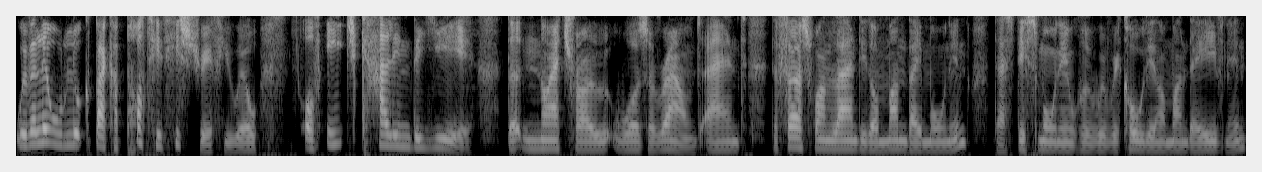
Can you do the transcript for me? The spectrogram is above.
with a little look back, a potted history, if you will, of each calendar year that Nitro was around. And the first one landed on Monday morning. That's this morning. we- We're recording on Monday evening.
